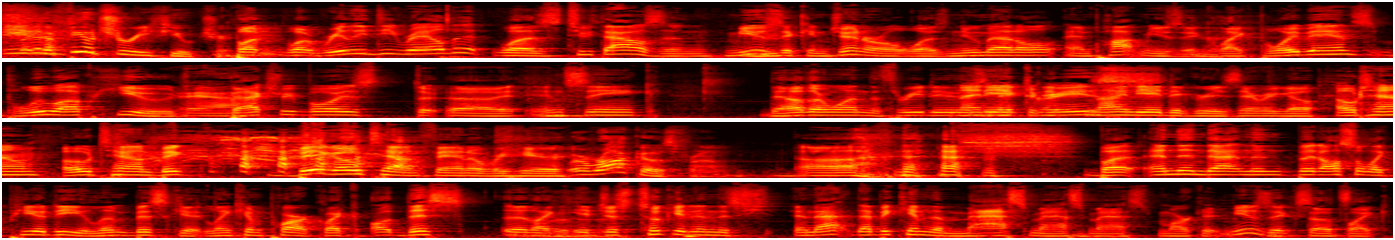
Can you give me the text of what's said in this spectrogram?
even even a futury future. But what really derailed it was 2000 music Mm-hmm. in general was new metal and pop music. Like boy bands blew up huge. Yeah. Backstreet Boys, th- uh, NSYNC, the other one, the three dudes, 98 Nick- Degrees? 98 degrees. There we go. O Town. O Town, big, big O Town fan over here. where Rocco's from? Uh, but and then that and then but also like POD, Limp Bizkit, Linkin Park, like oh, this, uh, like it just took it in this and that that became the mass, mass, mass market music. So it's like,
